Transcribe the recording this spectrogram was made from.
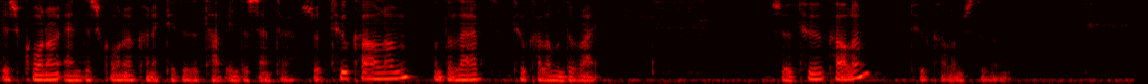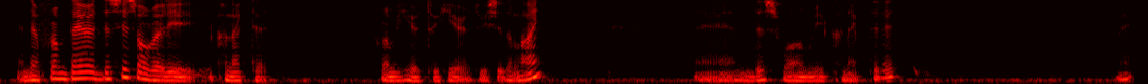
this corner and this corner connected to the top in the center. So two column on the left, two column on the right. So two column, two columns to the right. And then from there, this is already connected from here to here. Do you see the line? And this one, we connected it. Right?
